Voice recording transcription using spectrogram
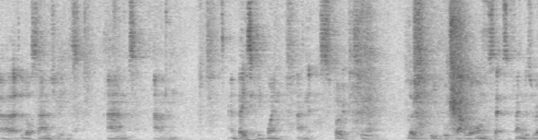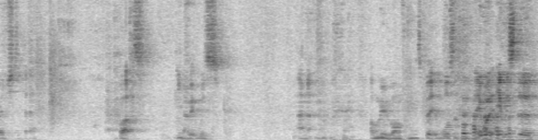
uh, Los Angeles and um, and basically went and spoke to loads of people that were on the sex offenders register there. But you know, it was, and I'll move on from this, but it wasn't. They were. It was the,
